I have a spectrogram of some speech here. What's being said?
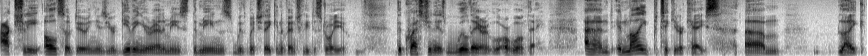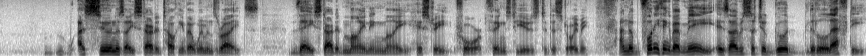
actually also doing is you're giving your enemies the means with which they can eventually destroy you. the question is, will they or, or won't they? And in my particular case, um, like as soon as I started talking about women's rights, they started mining my history for things to use to destroy me. And the funny thing about me is I was such a good little lefty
